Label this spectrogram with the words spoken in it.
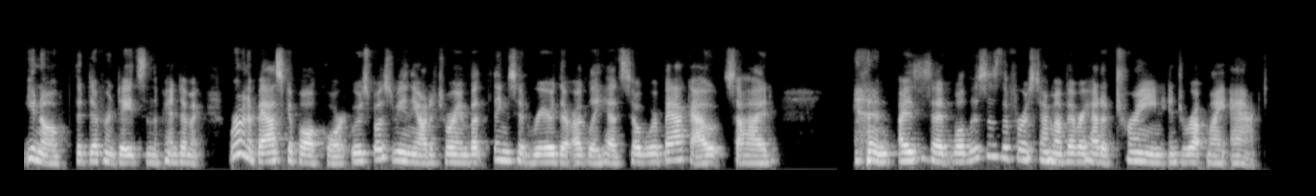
You know the different dates in the pandemic. We're on a basketball court. We were supposed to be in the auditorium, but things had reared their ugly heads. So we're back outside and I said, Well, this is the first time I've ever had a train interrupt my act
